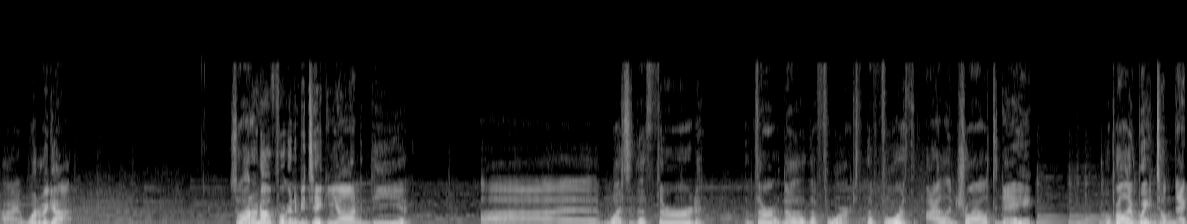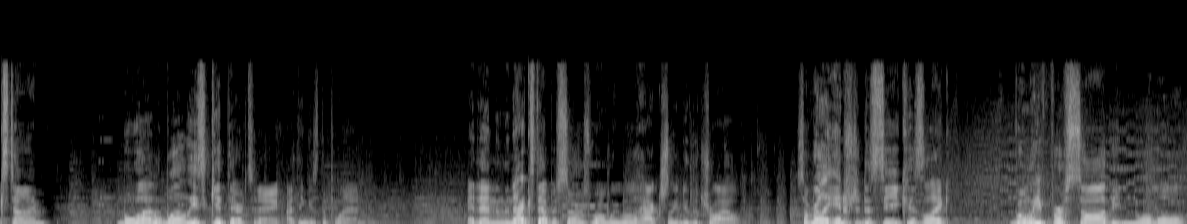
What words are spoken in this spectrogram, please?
Alright, what do we got? So I don't know if we're going to be taking on the, uh, what's it, the third, the third, no, the fourth, the fourth island trial today. We'll probably wait till next time, but we'll, we'll at least get there today, I think is the plan. And then in the next episode is when we will actually do the trial. So I'm really interested to see, because like, when we first saw the normal,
